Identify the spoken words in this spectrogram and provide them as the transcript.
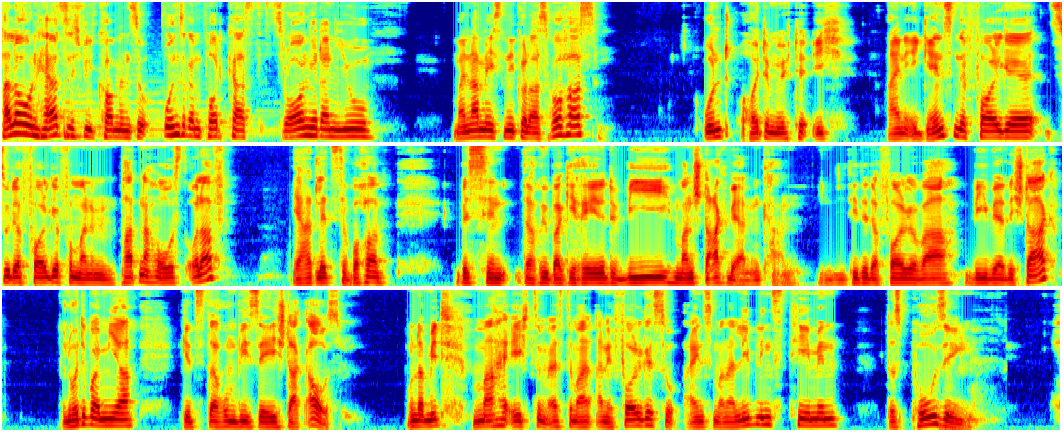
Hallo und herzlich willkommen zu unserem Podcast Stronger Than You. Mein Name ist Nicolas Rojas und heute möchte ich eine ergänzende Folge zu der Folge von meinem Partnerhost Olaf. Er hat letzte Woche ein bisschen darüber geredet, wie man stark werden kann. Die Titel der Folge war, wie werde ich stark? Und heute bei mir geht es darum, wie sehe ich stark aus? Und damit mache ich zum ersten Mal eine Folge zu eins meiner Lieblingsthemen, das Posing.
